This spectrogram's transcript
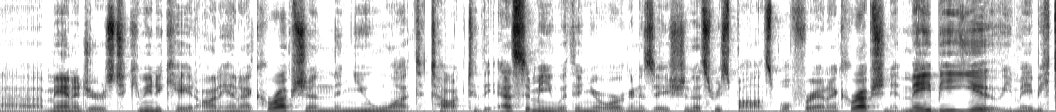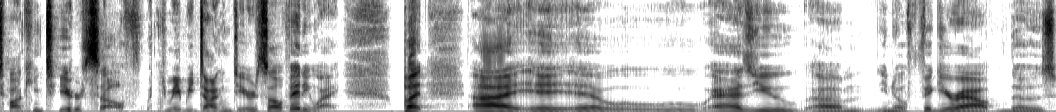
uh, managers to communicate on anti corruption, then you want to talk to the SME within your organization that's responsible for anti corruption. It may be you. You may be talking to yourself, you may be talking to yourself anyway. But uh, it, uh, as you um, you know figure out those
